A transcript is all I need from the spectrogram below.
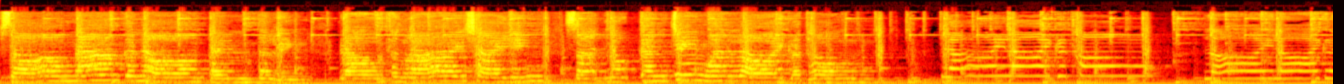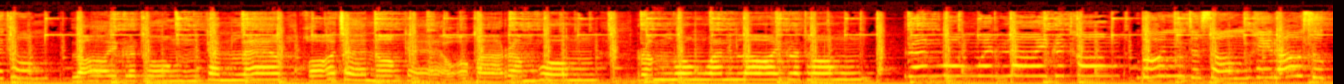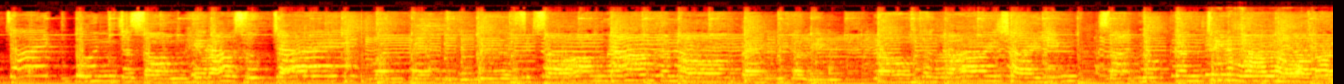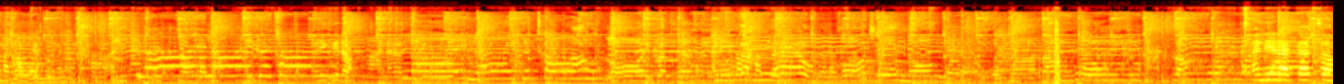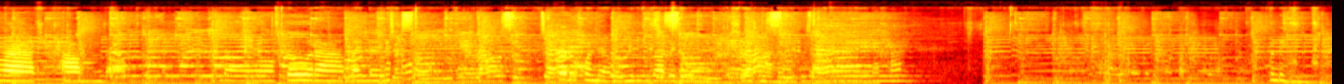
บสองน้ำก็นองเต็มตลิ่ง เราทั้งหลายชายหญิง สนุกกันจริงวันลอยกระทง ลอยลอยกระทง ลอยลอยกระทง ลอยกระทงกันแล้ว ขอเชิญน้องแก้วออกมารำวง กันแล้ว ขอเชิญน้องแก้วออกมารำวงรำวงอันนี้เราก็จะมาทำดอกดอกกุหลาบใบเตยนะคะถ้าทุกคนอยากรู้วิธีก็ไปดูช่วยหาในยูทูบได้เลยนะคะมันได้ยิน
